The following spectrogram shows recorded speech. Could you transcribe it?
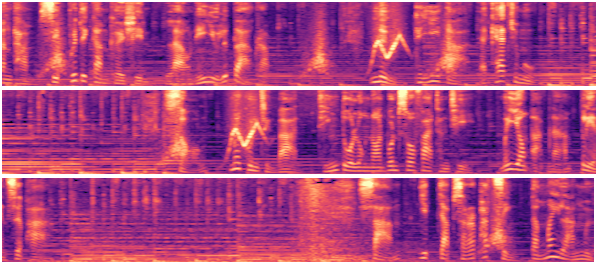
ำลังทำ10 พฤติกรรมเคยชิน เหล่านี้อยู่หรือเปล่าครับ 1. ขยี้ตาและแค่จมูก 2. เมื่อคุณถึงบ้าน ทิ้งตัวลงนอนบนโซฟาทันที ไม่ยอมอาบน้ำเปลี่ยนเสื้อผ้า 3. หยิบจับสารพัดสิ่งแต่ไม่ล้างมือ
